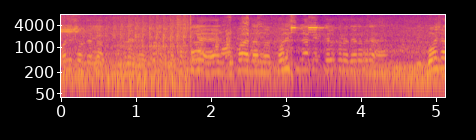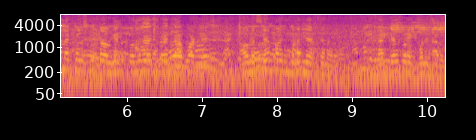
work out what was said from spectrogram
ಪೊಲೀಸವ್ರದ್ದೆಲ್ಲ ತೊಂದರೆ ಇದೆ. ನಾನು ಪೊಲೀಸ್ ಇಲಾಖೆ ಏನಂದರೆ, ಈ ಗೋಶಾಲ ಕಳಿಸ್ಬಿಟ್ಟು ಅವ್ರಿಗೇನು ತೊಂದರೆ ಆಗ್ತದೆ, ಕಾಪಾಡಲಿ ಅವನ್ನ ಸೇಫ್ ಆಗಿ ಬಿಡಲಿ ಅಷ್ಟೇ ನಾನು ನಾನು ಕೇಳ್ಕೊಳೋದು ಪೊಲೀಸರು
